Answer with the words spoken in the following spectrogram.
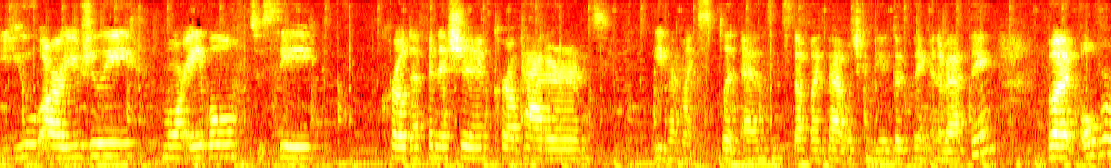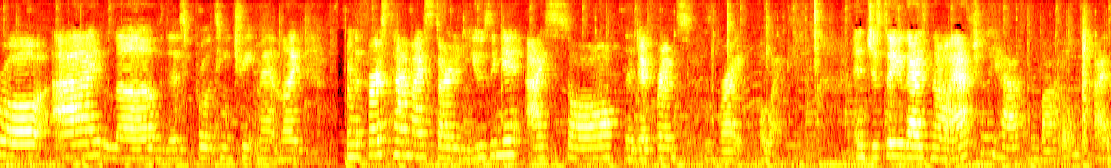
you are usually more able to see curl definition, curl patterns, even like split ends and stuff like that, which can be a good thing and a bad thing. But overall, I love this protein treatment. Like from the first time I started using it, I saw the difference right away. And just so you guys know, I actually have the bottle. I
